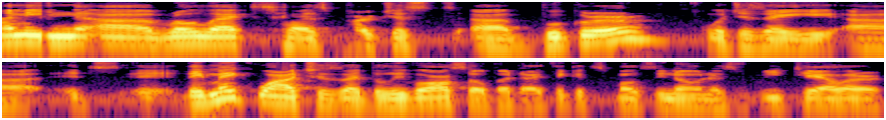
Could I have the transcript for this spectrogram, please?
I mean, uh, Rolex has purchased uh, Bucherer, which is a uh, it's it, they make watches, I believe, also, but I think it's mostly known as a retailer,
